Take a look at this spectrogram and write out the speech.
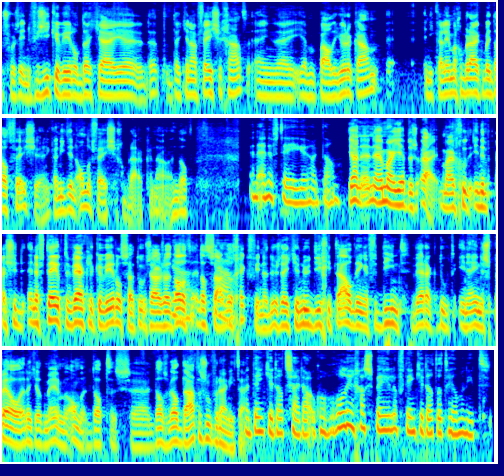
soort in de fysieke wereld dat, jij, uh, dat, dat je naar een feestje gaat en uh, je hebt een bepaalde jurk aan. En die kan alleen maar gebruiken bij dat feestje. En die kan niet in een ander feestje gebruiken. Nou, en dat, een NFT-jurk dan? Ja, nee, nee, maar je hebt dus. Ja, maar goed, in de, als je de NFT op de werkelijke wereld zou doen, zou, zou dat, het, dat zou ja. heel gek vinden. Dus dat je nu digitaal dingen verdient, werk doet in ene spel en dat je dat meeneemt met ander, dat is, uh, dat is wel datasoevereiniteit. Maar denk je dat zij daar ook een rol in gaan spelen? Of denk je dat het helemaal niet,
